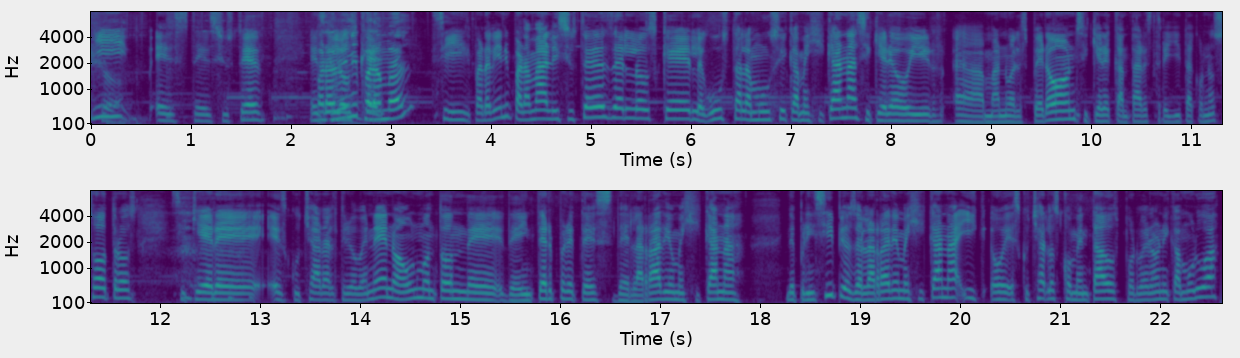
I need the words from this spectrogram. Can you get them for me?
Y este, si usted es ¿Para bien y para mal? Sí, para bien y para mal. Y si usted es de los que le gusta la música mexicana, si quiere oír a Manuel Esperón, si quiere cantar Estrellita con nosotros, si quiere escuchar al Trío Veneno, a un montón de, de intérpretes de la radio mexicana de principios de la radio mexicana y escucharlos comentados por Verónica Murúa,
